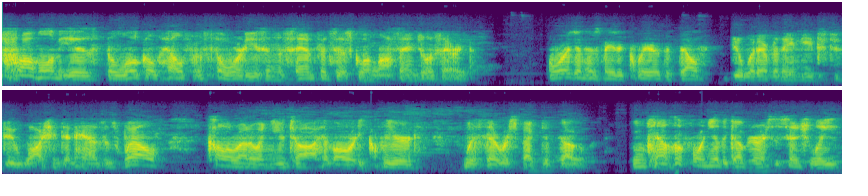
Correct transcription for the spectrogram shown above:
problem is the local health authorities in the San Francisco and Los Angeles area. Oregon has made it clear that they'll do whatever they need to do. Washington has as well. Colorado and Utah have already cleared with their respective governments. In California, the governor has essentially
